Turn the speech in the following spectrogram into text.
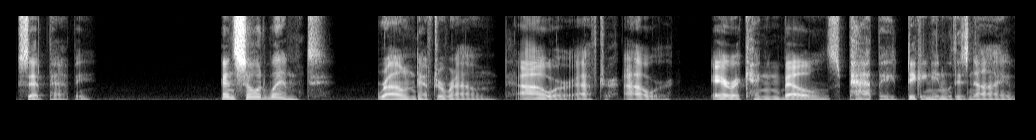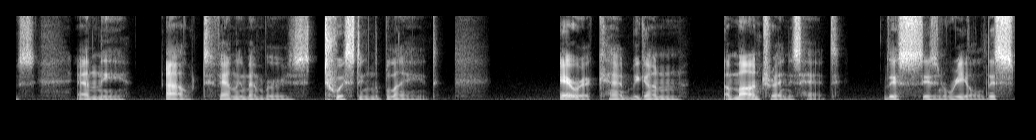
said Pappy. And so it went, round after round, hour after hour, Eric hanging bells, Pappy digging in with his knives, and the out family members twisting the blade. Eric had begun a mantra in his head. This isn't real. This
